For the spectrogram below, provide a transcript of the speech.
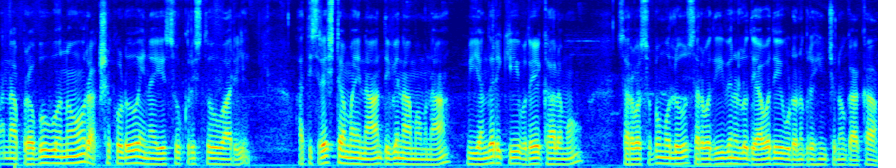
మన ప్రభువును రక్షకుడు అయిన యేసుక్రీస్తు వారి అతి శ్రేష్టమైన దివ్యనామమున మీ అందరికీ ఉదయకాలము. సర్వశుభములు సర్వదీవెనులు దేవదేవుడు అనుగ్రహించును గాక.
